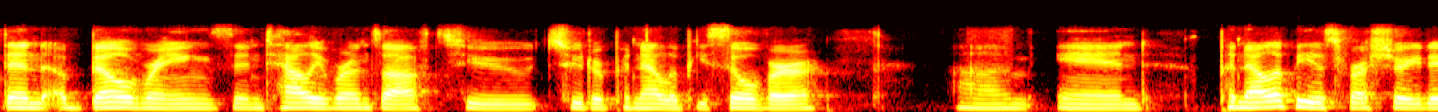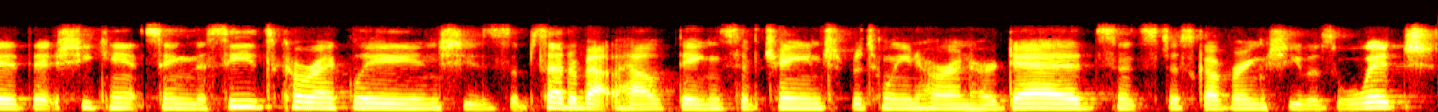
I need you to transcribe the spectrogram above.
then a bell rings and Tally runs off to tutor Penelope Silver. Um, and Penelope is frustrated that she can't sing the seeds correctly, and she's upset about how things have changed between her and her dad since discovering she was a witch.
